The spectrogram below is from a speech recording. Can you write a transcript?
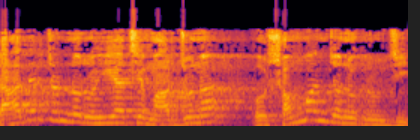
তাহাদের জন্য রহিয়াছে মার্জনা ও সম্মানজনক রুজি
